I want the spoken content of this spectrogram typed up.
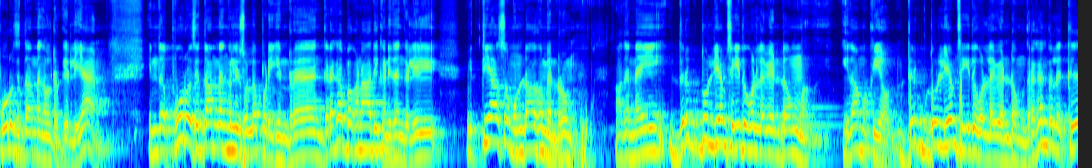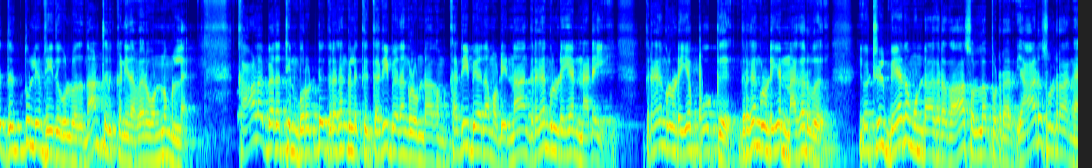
பூர்வ சித்தாந்தங்கள் இருக்கு இல்லையா? இந்த பூர்வ சித்தாந்தங்களில் சொல்லப்படுகின்ற கிரக பகனாதி கணிதங்களில் வித்தியாசம் உண்டாகும் என்றும் அதனை திருக்துல்யம் செய்து கொள்ள வேண்டும். இதான் முக்கியம். திருக்துல்யம் செய்து கொள்ள வேண்டும். கிரகங்களுக்கு திருக்துல்யம் செய்து கொள்வது தான் திருக்கணிதம். வேறு ஒன்றும் இல்லை. காலபேதத்தின் பொருட்டு கிரகங்களுக்கு கதிபேதங்கள் உண்டாகும். கதிபேதம் அப்படின்னா கிரகங்களுடைய நடை கிரகங்களுடைய போக்கு கிரகங்களுடைய நகர்வு. இவற்றில் பேதம் உண்டாகிறதா சொல்லப்படுறார். யார் சொல்கிறாங்க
